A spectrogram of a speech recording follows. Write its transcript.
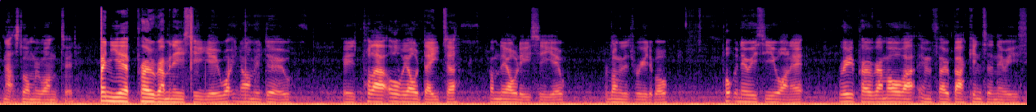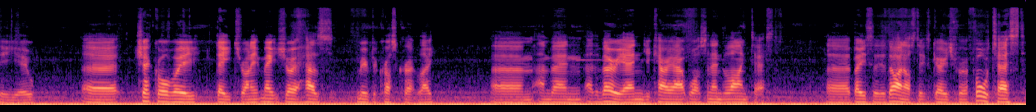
And that's the one we wanted. When you're programming ECU, what you normally do is pull out all the old data from the old ECU, as long as it's readable, put the new ECU on it, reprogram all that info back into the new ECU, uh, check all the data on it, make sure it has moved across correctly. Um, and then at the very end, you carry out what's an end of line test. Uh, basically, the diagnostics goes for a full test,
